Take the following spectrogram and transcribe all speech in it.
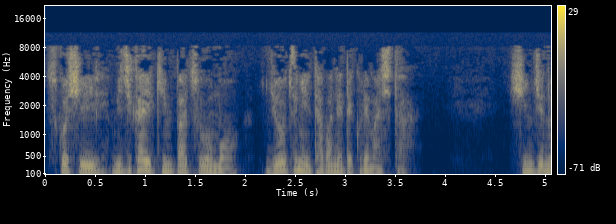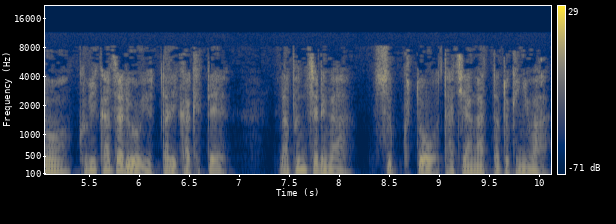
少し短い金髪をも上手に束ねてくれました。真珠の首飾りをゆったりかけて、ラプンツェルがすっくと立ち上がった時には、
